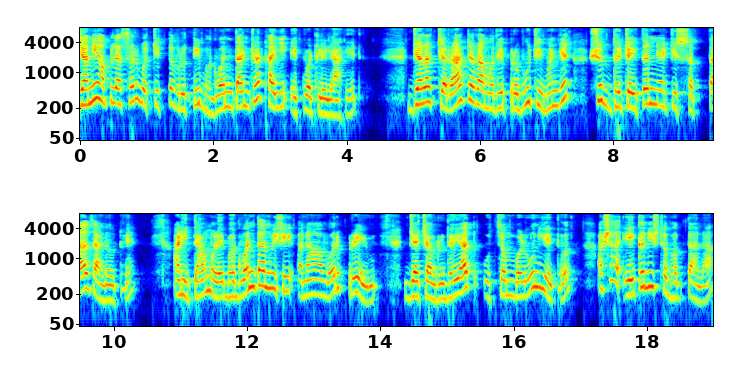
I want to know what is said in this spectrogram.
ज्याने आपल्या सर्व चित्तवृत्ती भगवंतांच्या ठाई एकवटलेल्या आहेत ज्याला चराचरामध्ये प्रभूची म्हणजेच शुद्ध चैतन्याची सत्ता जाणवते. आणि त्यामुळे भगवंतांविषयी अनावर प्रेम ज्याच्या हृदयात उचंबळून येतं अशा एकनिष्ठ भक्ताला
